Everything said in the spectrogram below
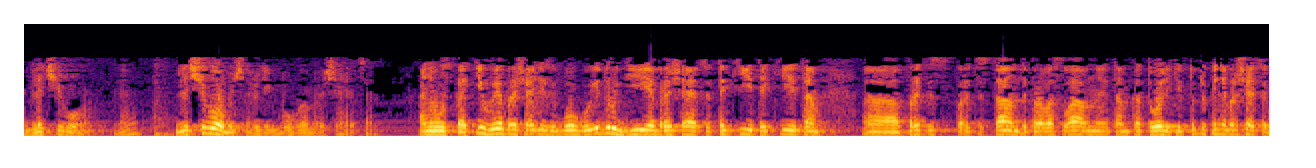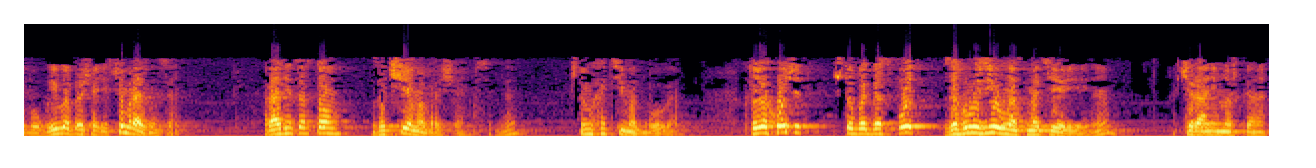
Для чего? Да? Для чего обычно люди к Богу обращаются? Они могут сказать, и вы обращаетесь к Богу, и другие обращаются, такие, такие там, протестанты, православные, там, католики, кто только не обращается к Богу. И вы обращаетесь. В чем разница? Разница в том, зачем обращаемся, да? что мы хотим от Бога. Кто-то хочет, чтобы Господь загрузил нас материей. Да? Вчера немножко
